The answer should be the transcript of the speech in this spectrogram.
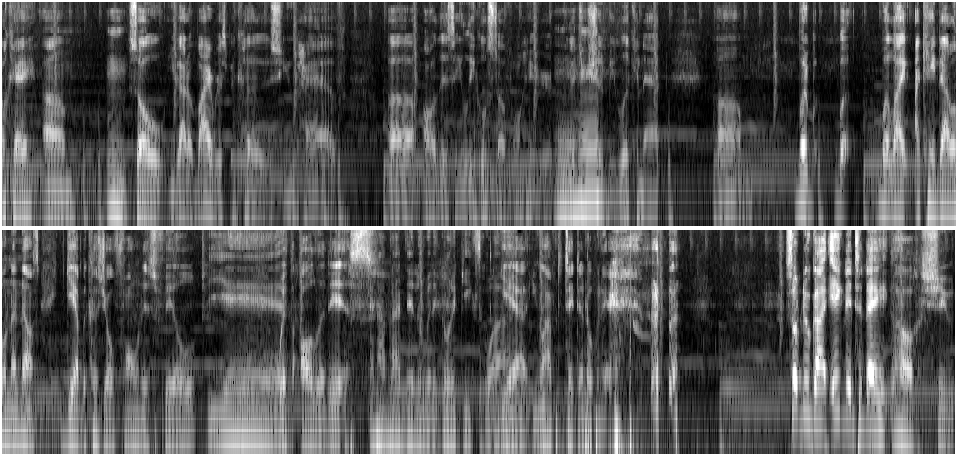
okay, um, Mm. so you got a virus because you have uh, all this illegal stuff on here that you Mhm. should be looking at. Um, but but but like I can't download nothing else. Yeah, because your phone is filled Yeah. with all of this. and I'm not dealing with it. Go to Geek Squad. Yeah, you gonna have to take that over there. Some dude got ignorant today. Oh shoot!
